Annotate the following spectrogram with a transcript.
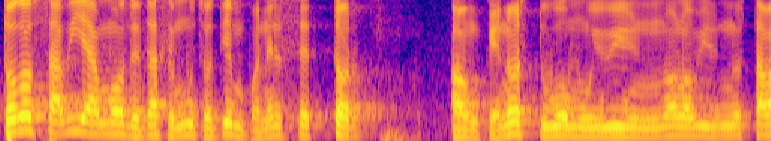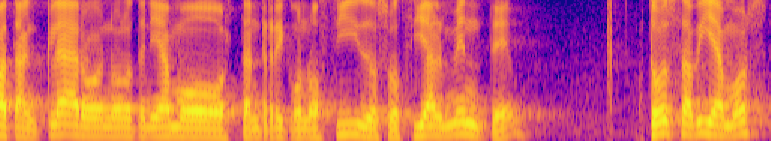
todos sabíamos desde hace mucho tiempo en el sector aunque no estuvo muy no, estaba tan claro, no lo teníamos tan reconocido socialmente, todos sabíamos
